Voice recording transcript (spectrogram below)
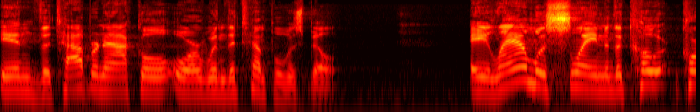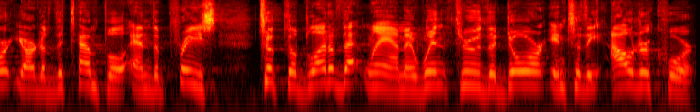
in the tabernacle or when the temple was built. A lamb was slain in the courtyard of the temple, and the priest took the blood of that lamb and went through the door into the outer court,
